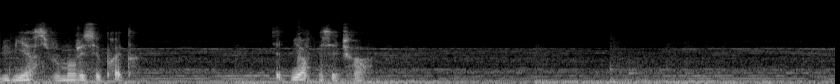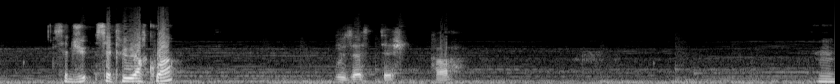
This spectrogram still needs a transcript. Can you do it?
lumière, si vous mangez ce prêtre, cette lumière vous séchera. Cette, ju- cette lueur quoi? Vous asséchera. Hmm.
